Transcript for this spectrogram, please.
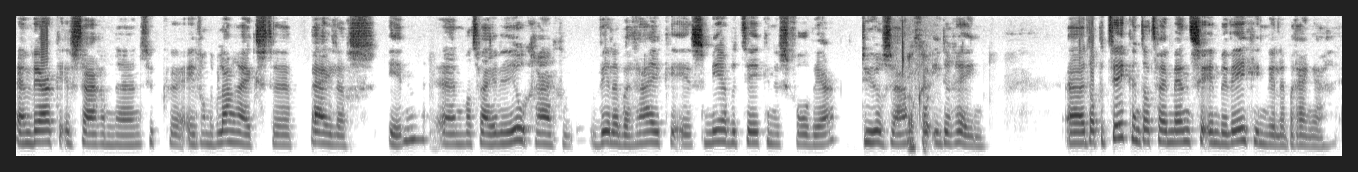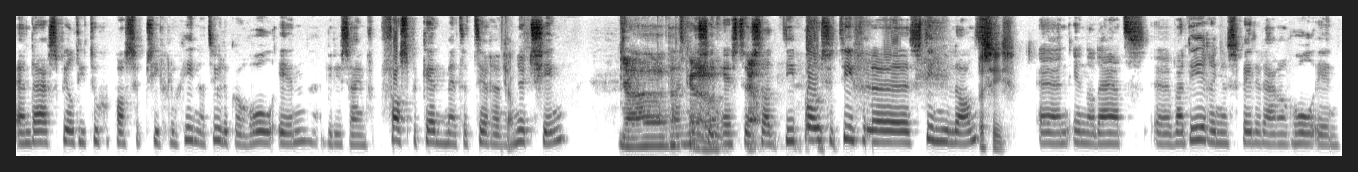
En werken is daar een, eh, natuurlijk eh, een van de belangrijkste pijlers in. En wat wij heel graag willen bereiken is meer betekenisvol werk, duurzaam voor iedereen. Eh, dat betekent dat wij mensen in beweging willen brengen. En daar speelt die toegepaste psychologie natuurlijk een rol in. Jullie zijn vast bekend met de term Ja. nudging. Ja, dat kennen nudging is dus Ja. dat die positieve stimulans. Precies. En inderdaad, eh, waarderingen spelen daar een rol in.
